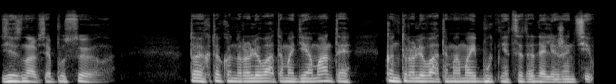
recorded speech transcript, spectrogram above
зізнався Пусуело. Той, хто контролюватиме діаманти, контролюватиме майбутнє цитаделі жанців.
